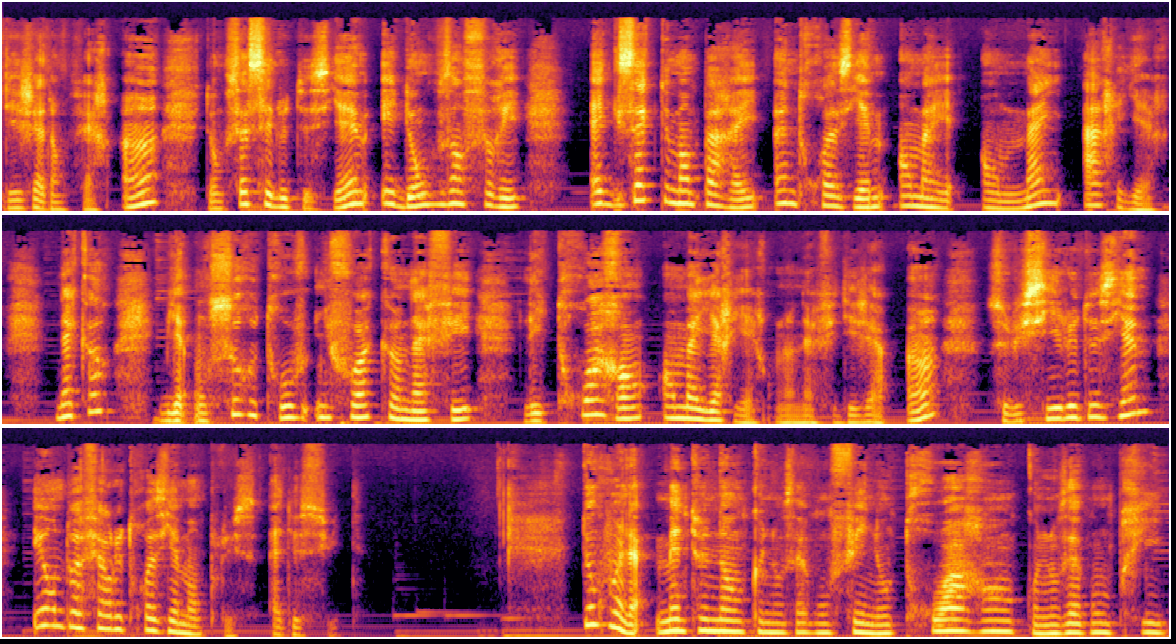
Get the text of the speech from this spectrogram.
déjà d'en faire un. Donc ça c'est le deuxième. Et donc vous en ferez exactement pareil, un troisième en maille, en maille arrière. D'accord? Eh Bien, on se retrouve une fois qu'on a fait les trois rangs en maille arrière. On en a fait déjà un, celui-ci est le deuxième, et on doit faire le troisième en plus. À de suite. Donc voilà, maintenant que nous avons fait nos trois rangs que nous avons pris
